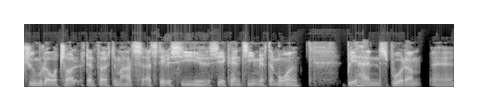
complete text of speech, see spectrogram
20 over 12 den 1. marts, altså det vil sige øh, cirka en time efter mordet, bliver han spurgt om, øh,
